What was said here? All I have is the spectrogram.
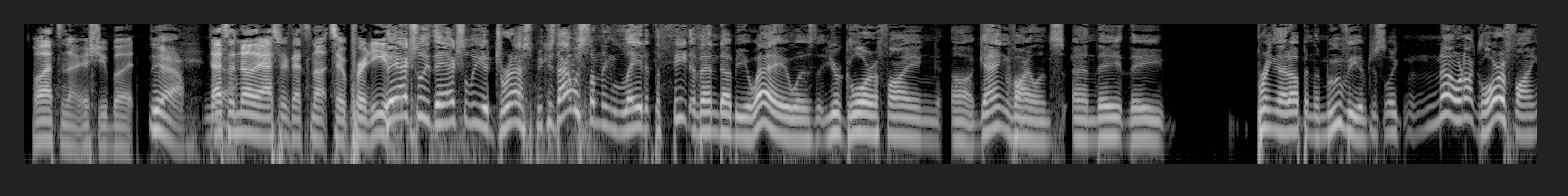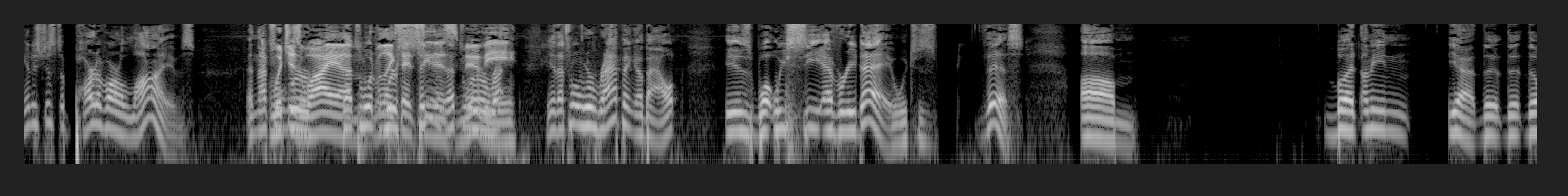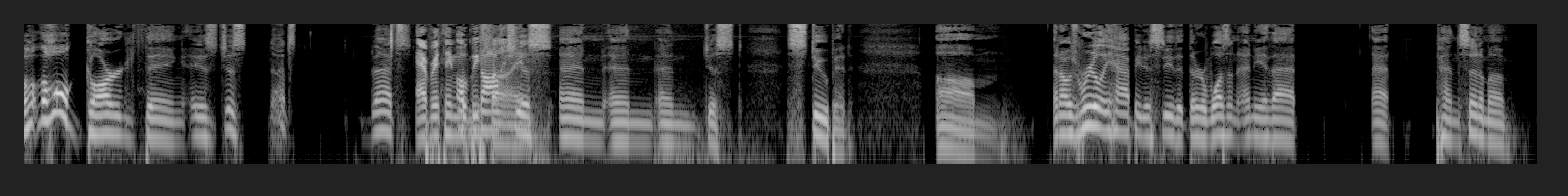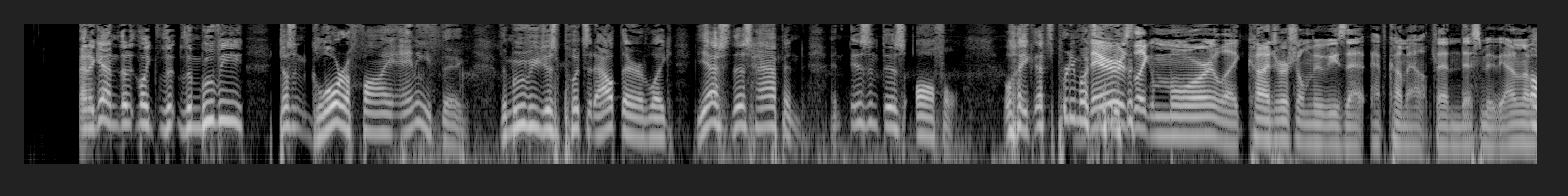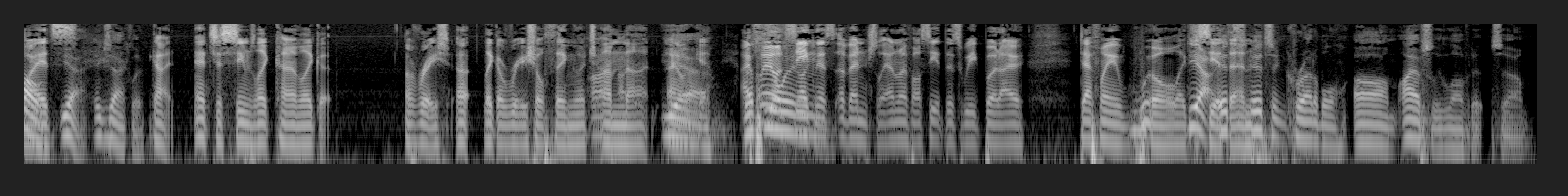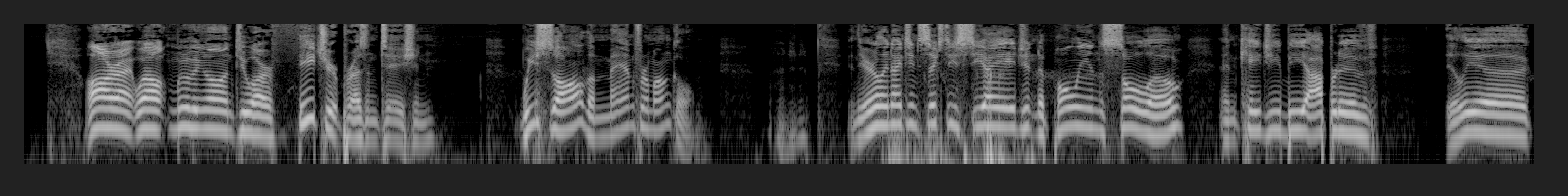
well that's another issue but yeah, that's yeah. another aspect that's not so pretty either. They actually they actually addressed because that was something laid at the feet of NWA was that you're glorifying uh, gang violence and they they bring that up in the movie of just like no we're not glorifying it it's just a part of our lives and that's which what is why I'm that's what really we're excited to see this that's what we're movie. Yeah that's what we're rapping about is what we see every day which is this um but I mean yeah the the the, the whole guard thing is just that's that's Everything will be fine. obnoxious and and and just stupid. Um, and I was really happy to see that there wasn't any of that at Penn Cinema. And again, the, like the the movie doesn't glorify anything. The movie just puts it out there of like, yes, this happened, and isn't this awful? Like that's pretty much There's like more like controversial movies that have come out than this movie. I don't know oh why it's yeah, exactly. God, it just seems like kind of like a a race, uh, like a racial thing, which I- I'm I- not. yeah. I don't get. I That's the plan on I seeing this eventually. I don't know if I'll see it this week, but I definitely will like yeah, to see it it's, then. it's incredible. Um, I absolutely loved it. So, all right. Well, moving on to our feature presentation, we saw the Man from U.N.C.L.E. In the early 1960s, CIA agent Napoleon Solo and KGB operative Ilya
